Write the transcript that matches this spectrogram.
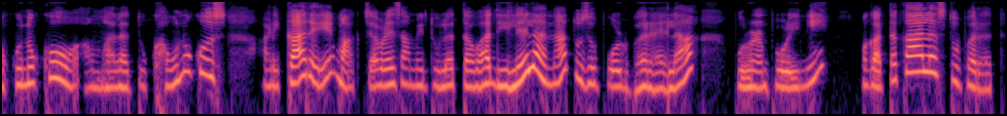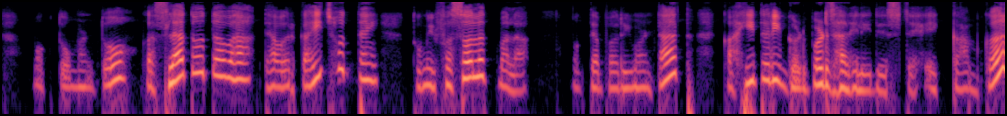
नको नको आम्हाला तू खाऊ नकोस. आणि का रे मागच्या वेळेस आम्ही तुला तवा दिलेला ना तुझं पोट भरायला पुरणपोळीनी मग आता का आलास तू परत? मग तो म्हणतो कसला तो तवा? त्यावर काहीच होत नाही. तुम्ही फसवलत मला. मग त्या परी म्हणतात काहीतरी गडबड झालेली दिसते. एक काम कर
